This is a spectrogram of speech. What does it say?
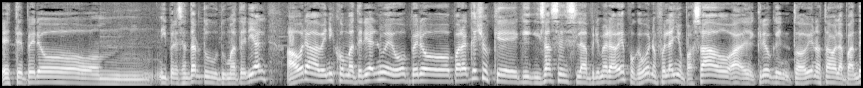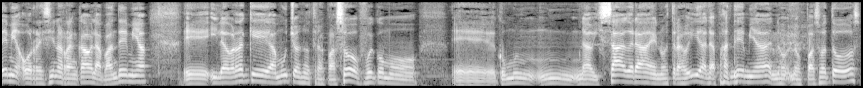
este, pero mm, y presentar tu, tu material. Ahora venís con material nuevo, pero para aquellos que, que quizás es la primera vez, porque bueno, fue el año pasado, ah, creo que todavía no estaba la pandemia o recién arrancaba la pandemia, eh, y la verdad que a muchos nos traspasó, fue como eh, como un- un- una bisagra en nuestras vidas, la pandemia no- nos pasó a todos.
